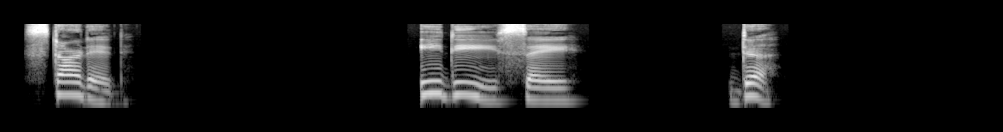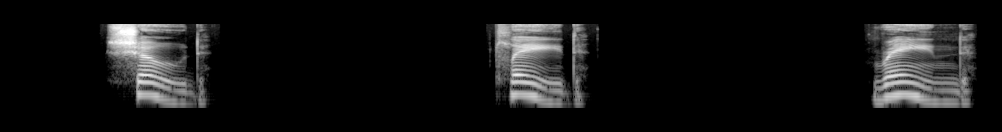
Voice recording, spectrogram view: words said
started. Ed say d showed played rained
